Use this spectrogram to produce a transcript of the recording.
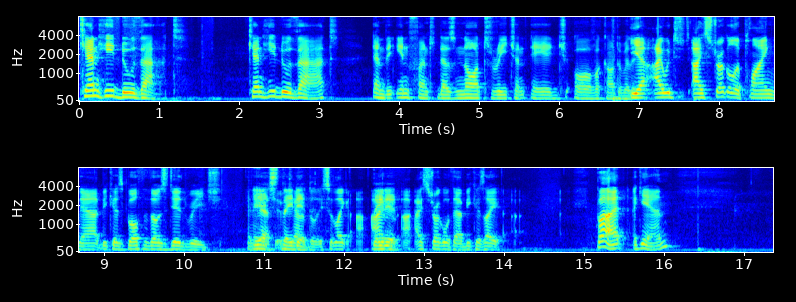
can he do that? Can he do that? And the infant does not reach an age of accountability. Yeah, I would. I struggle applying that because both of those did reach an Yes, age of they did. So, like, I- They I'm- did. I, I struggle with that because I. But again,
